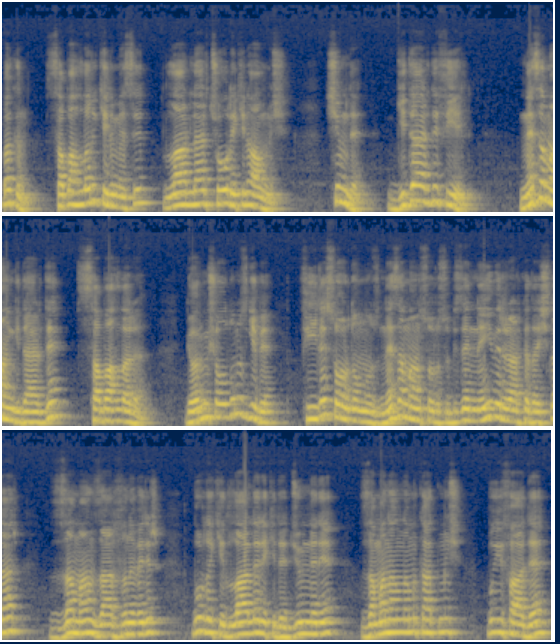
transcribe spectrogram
Bakın sabahları kelimesi larler çoğul ekini almış. Şimdi giderdi fiil. Ne zaman giderdi? Sabahları. Görmüş olduğunuz gibi fiile sorduğumuz ne zaman sorusu bize neyi verir arkadaşlar? Zaman zarfını verir. Buradaki larler eki de cümlede zaman anlamı katmış. Bu ifade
